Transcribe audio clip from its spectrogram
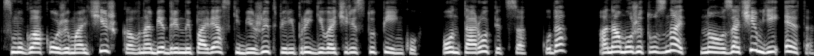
Смуглокожий мальчишка в набедренной повязке бежит, перепрыгивая через ступеньку. Он торопится. Куда? Она может узнать, но зачем ей это?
